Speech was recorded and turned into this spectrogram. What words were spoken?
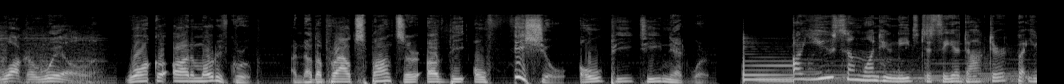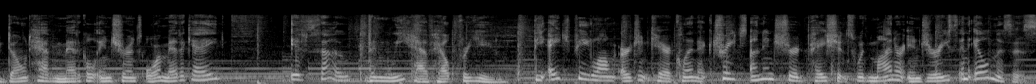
Walker will. Walker Automotive Group, another proud sponsor of the official OPT network. Are you someone who needs to see a doctor, but you don't have medical insurance or Medicaid? If so, then we have help for you. The HP Long Urgent Care Clinic treats uninsured patients with minor injuries and illnesses.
